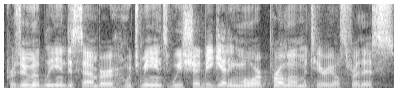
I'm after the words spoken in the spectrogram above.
presumably in December, which means we should be getting more promo materials for this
